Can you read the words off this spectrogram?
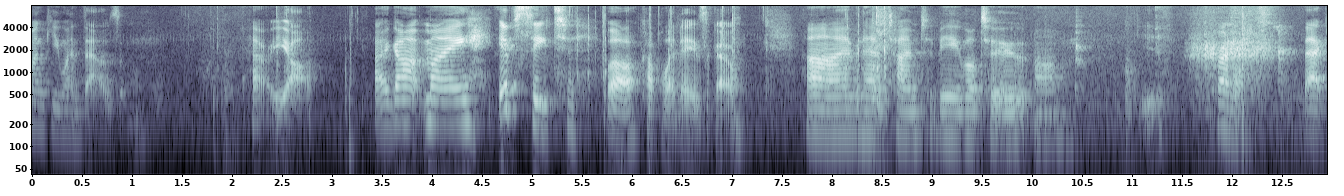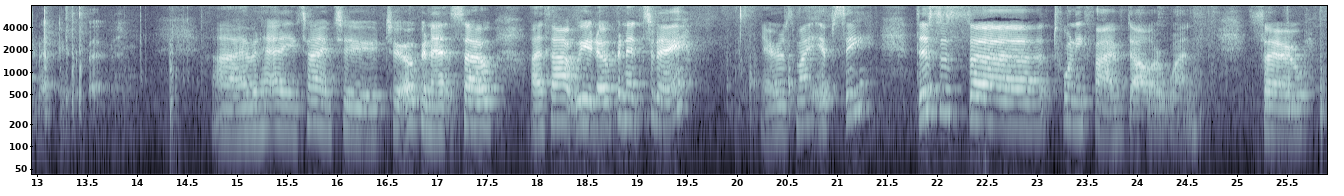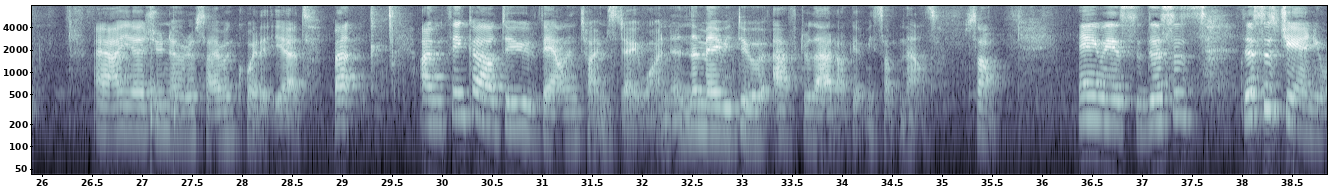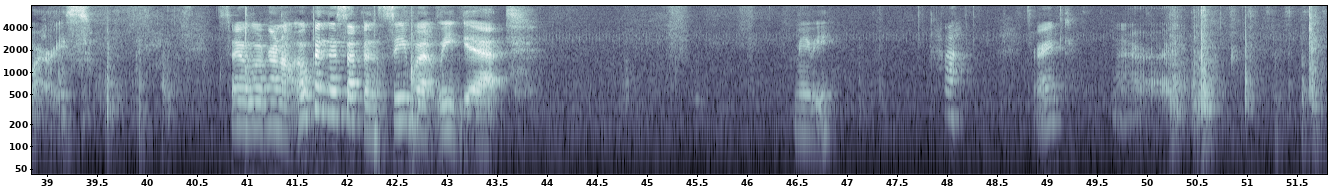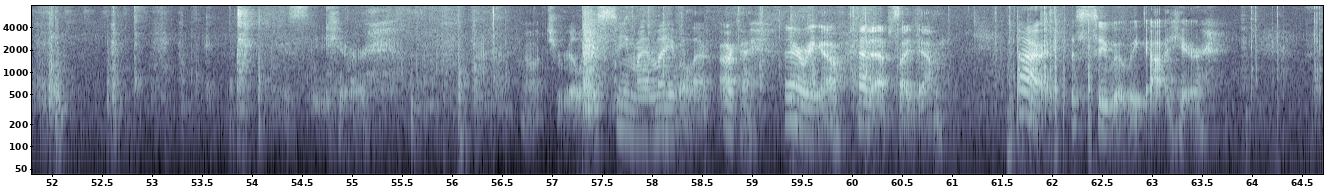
Monkey 1000. How are y'all? I got my Ipsy, well, a couple of days ago. Uh, I haven't had time to be able to, um, trying to back it up here, but I haven't had any time to, to open it, so I thought we'd open it today. There's my Ipsy. This is the $25 one. So, I, as you notice, I haven't quit it yet. But I think I'll do Valentine's Day one, and then maybe do it after that. I'll get me something else. So, anyways, this is this is January's. So we're gonna open this up and see what we get. Maybe, huh? Right? All right. Let me see here to really see my label there. Okay, there we go. Head upside down. All right, let's see what we got here.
